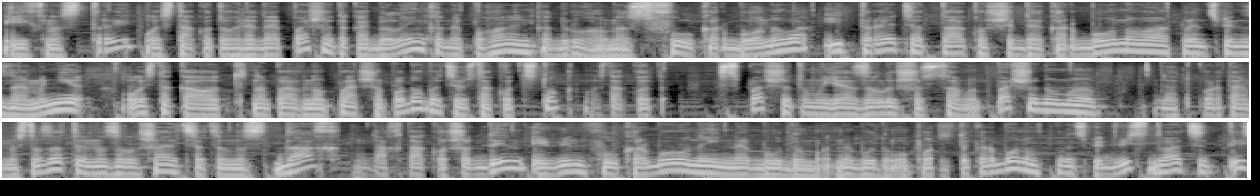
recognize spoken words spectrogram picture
їх у нас три. Ось так от виглядає перша, така біленька, непоганенька. Друга у нас фул карбонова. І третя також іде карбонова. В принципі, не знаю. Мені ось така, от, напевно, перша подобається. Ось так от сток. Ось так от спершу, тому я залишу саме першу, думаю. Давайте повертаємось назад. І нас залишається це у нас дах. Дах також один, і він фул карбований. Не будемо, не будемо портити карбоном. В принципі, 220 тисяч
